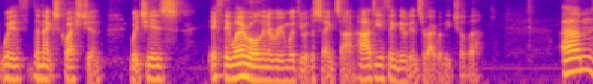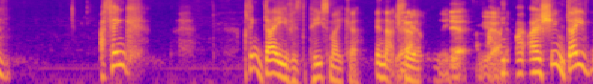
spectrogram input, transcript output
with the next question, which is if they were all in a room with you at the same time, how do you think they would interact with each other? Um, I think, I think Dave is the peacemaker in that trio. Yeah, yeah. I, mean, I, I, assume Dave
